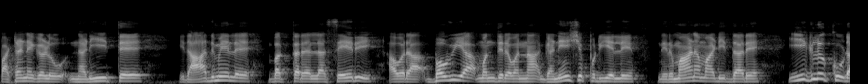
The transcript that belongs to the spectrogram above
ಪಠಣೆಗಳು ನಡೆಯುತ್ತೆ. ಇದಾದ ಮೇಲೆ ಭಕ್ತರೆಲ್ಲ ಸೇರಿ ಅವರ ಭವ್ಯ ಮಂದಿರವನ್ನು ಗಣೇಶಪುರಿಯಲ್ಲಿ ನಿರ್ಮಾಣ ಮಾಡಿದ್ದಾರೆ. ಈಗಲೂ ಕೂಡ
